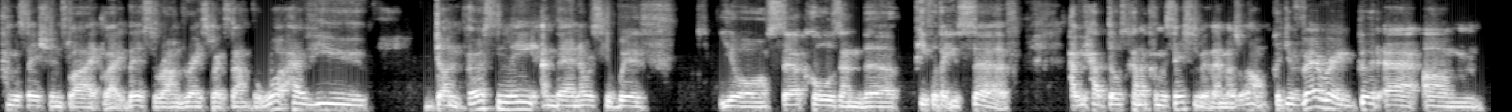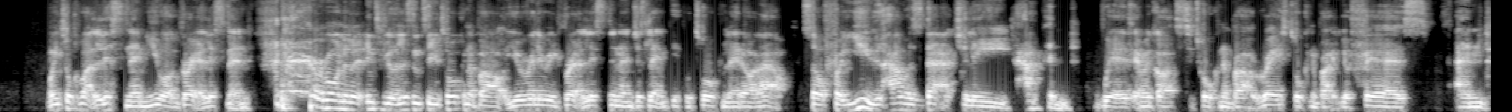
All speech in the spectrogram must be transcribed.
conversations like, like this around race, for example, what have you done personally? And then obviously with your circles and the people that you serve, have you had those kind of conversations with them as well? Because you're very, very good at um, when you talk about listening, you are great at listening. Everyone in the interview that listened to you talking about, you're really, really great at listening and just letting people talk and lay it all out. So for you, how has that actually happened with in regards to talking about race, talking about your fears and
